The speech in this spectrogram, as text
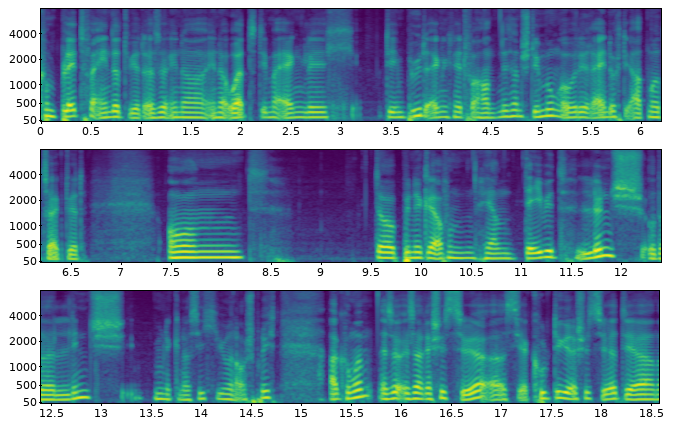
komplett verändert wird. Also in einer, in einer Art, die man eigentlich, die im Bild eigentlich nicht vorhanden ist an Stimmung, aber die rein durch die Atmo erzeugt wird. Und da bin ich gleich auf den Herrn David Lynch oder Lynch, ich bin nicht genau sicher, wie man ausspricht, gekommen. Also ist ein Regisseur, ein sehr kultiger Regisseur, der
